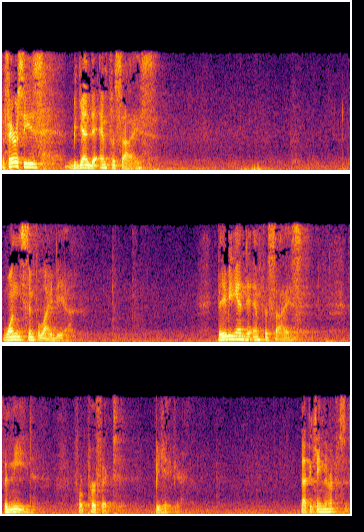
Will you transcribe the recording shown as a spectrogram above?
The Pharisees began to emphasize one simple idea. They began to emphasize the need for perfect behavior. That became their emphasis.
